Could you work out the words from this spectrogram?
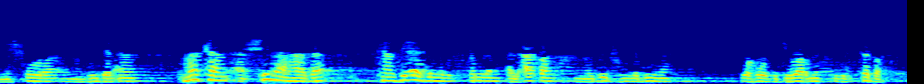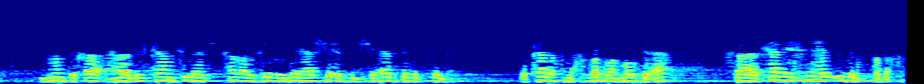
المشهورة الموجودة الآن. ما كان حمى هذا؟ كان في عهد النبي صلى الله عليه وسلم العقم الموجود في المدينة وهو بجوار مسجد السبق المنطقة هذه كان فيها سبحان الله يفيض إليها شعب من شعاب جبل سلع وكانت مخضرة مرضعة فكان يحميها لإبل الصدقة.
